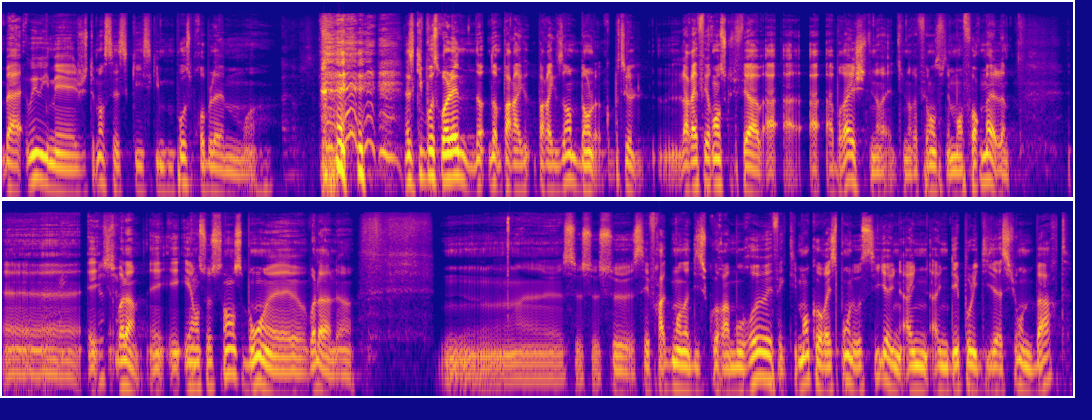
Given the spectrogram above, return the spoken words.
bah, oui, oui, mais justement, c'est ce qui, ce qui me pose problème, moi. ce qui pose problème, dans, par, par, exemple, dans le, parce que la référence que tu fais à, à, à Brecht est une, référence finalement formelle. Euh, et voilà. Et, et, en ce sens, bon, euh, voilà. Hum, ces fragments d'un discours amoureux, effectivement, correspondent aussi à une, à une, à une dépolitisation de Barthes,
